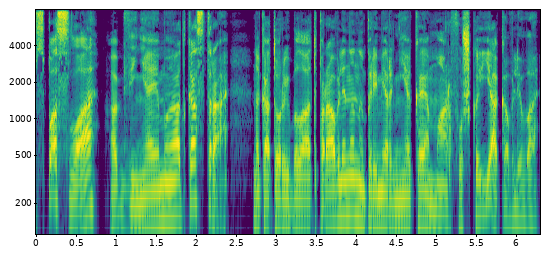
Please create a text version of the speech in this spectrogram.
спасла обвиняемую от костра, на который была отправлена, например, некая Марфушка Яковлева,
